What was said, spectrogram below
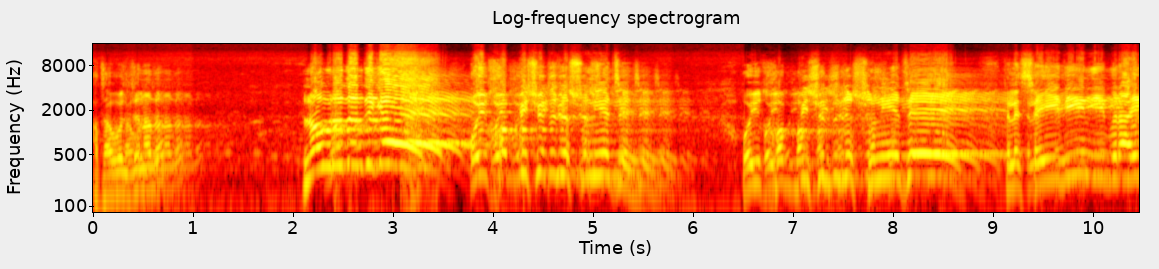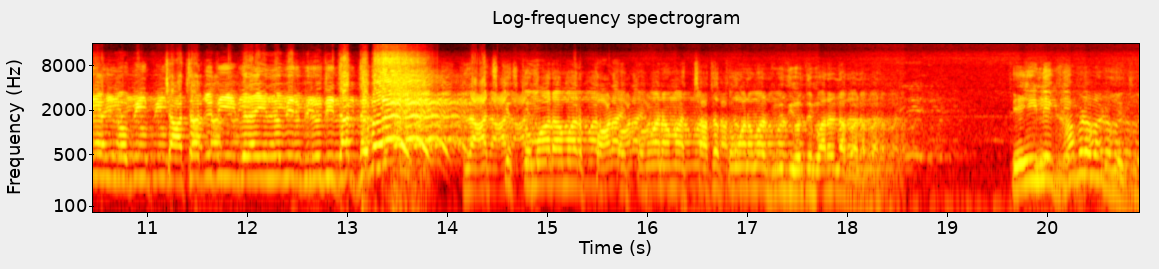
কথা বলছে না তো? নমরুদের দিকে! ওই খব্বিশুদ্ধ যে শুনিয়েছে, ওই খব্বিশুদ্ধ যে শুনিয়েছে, তাহলে সেই দিন ইব্রাহিম নবী চাচা যদি ইব্রাহিম নবীর বিরোধী থাকতে পারে, তাহলে আজকে তোমার আমার পাড়ায়, তোমার আমার চাচা, তোমার আমার বিরোধী হতে পারে না, পারে এইলে ঘাবড়া বাড়িয়েছে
